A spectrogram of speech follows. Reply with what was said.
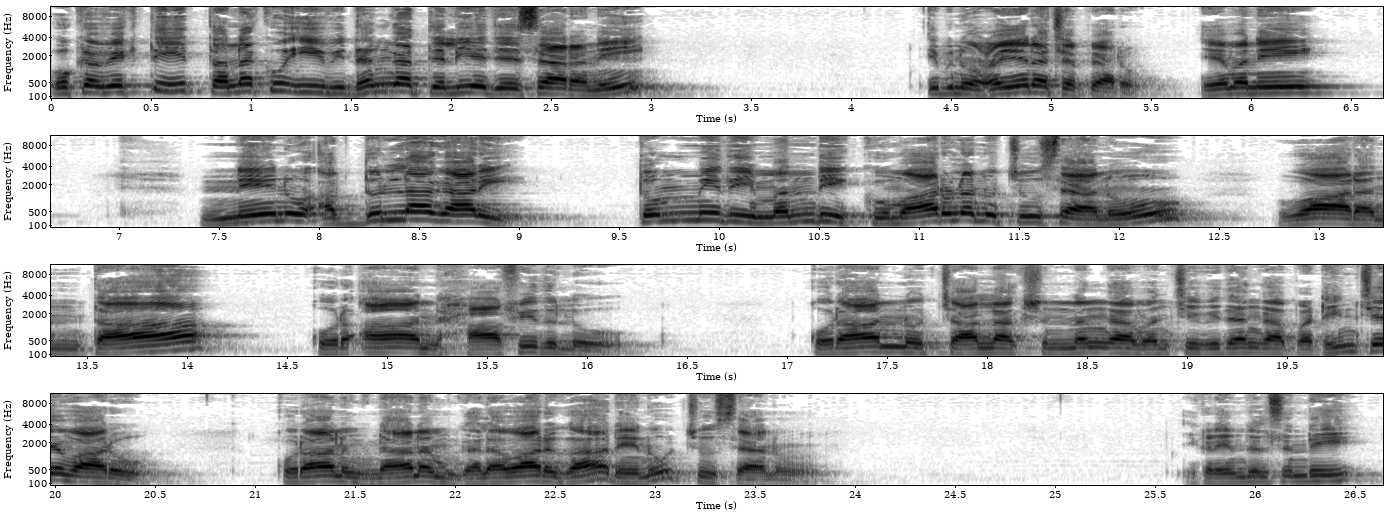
ఒక వ్యక్తి తనకు ఈ విధంగా తెలియజేశారని ఇబ్ను ఒయైనా చెప్పారు. ఏమని? నేను అబ్దుల్లా గారి తొమ్మిది మంది కుమారులను చూశాను. వారంతా ఖురాన్ హాఫిదులు. ఖురాన్ను చాలా క్షుణ్ణంగా మంచి విధంగా పఠించేవారు. ఖురాన్ జ్ఞానం గలవారుగా నేను చూశాను. ఇక్కడ ఏం తెలిసింది?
